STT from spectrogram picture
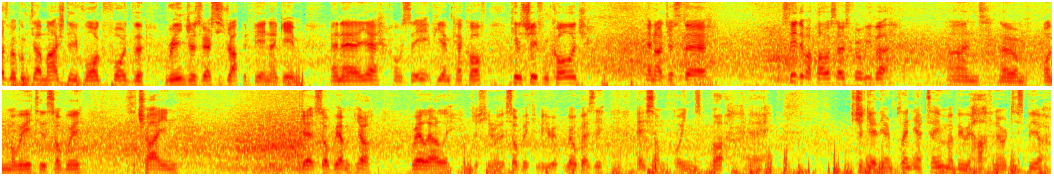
Hello lads, welcome to a match day vlog for the Rangers versus Rapid Vienna game. And uh, yeah, obviously 8pm kickoff. Came straight from college and I just uh, stayed at my palace house for a wee bit. And now I'm on my way to the subway to try and get subway. I'm here well early, just you know the subway can be real busy at some points. But uh, should get there in plenty of time, maybe with half an hour to spare.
